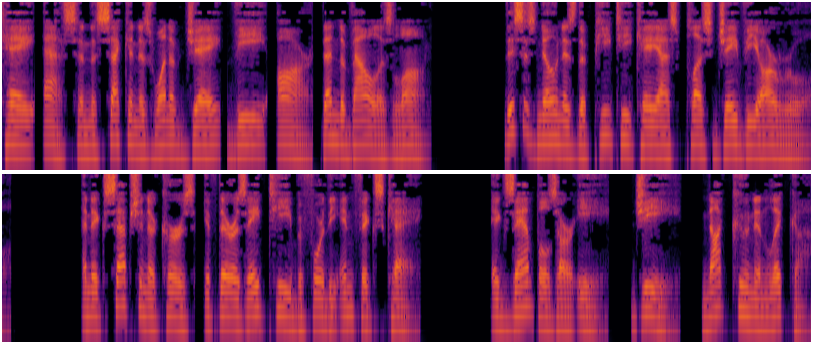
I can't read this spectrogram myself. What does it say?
K, S and the second is one of J, V, R, then the vowel is long. This is known as the PTKS plus JVR rule. An exception occurs, if there is a T before the infix K. Examples are e. g. Notkun and Litka.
